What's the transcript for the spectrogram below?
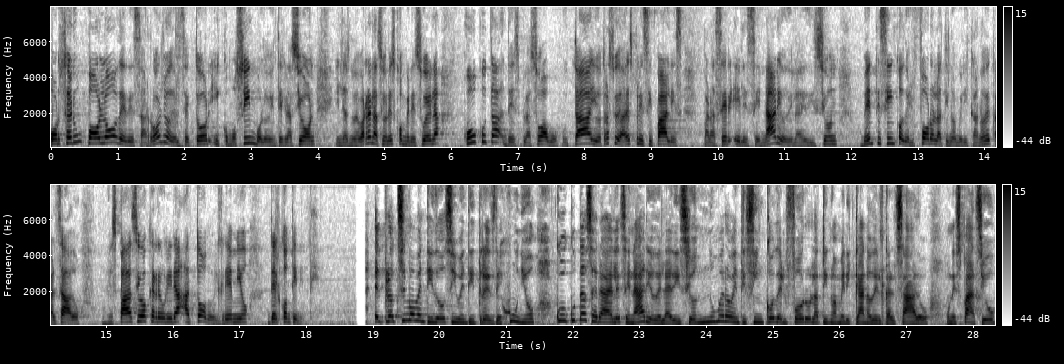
Por ser un polo de desarrollo del sector y como símbolo de integración en las nuevas relaciones con Venezuela, Cúcuta desplazó a Bogotá y otras ciudades principales para ser el escenario de la edición 25 del Foro Latinoamericano de Calzado, un espacio que reunirá a todo el gremio del continente. El próximo 22 y 23 de junio, Cúcuta será el escenario de la edición número 25 del Foro Latinoamericano del Calzado, un espacio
